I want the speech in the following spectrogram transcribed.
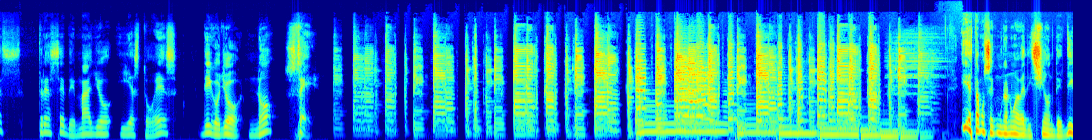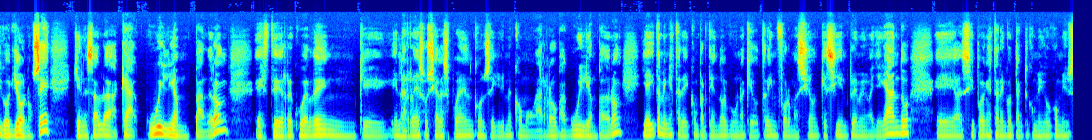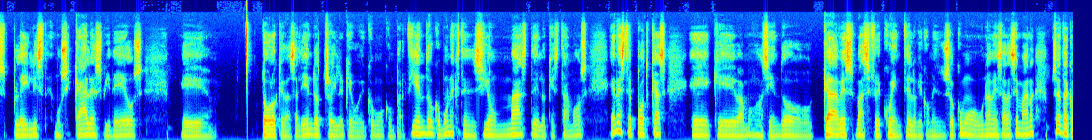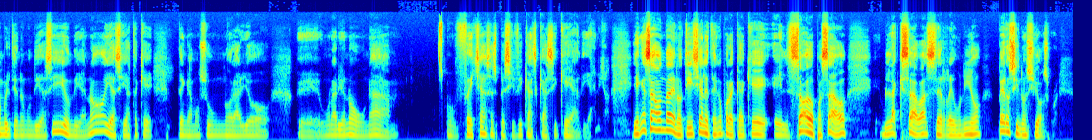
lunes 13 de mayo y esto es, digo yo, no sé. Y estamos en una nueva edición de Digo Yo No Sé. Quien les habla acá, William Padrón. Este, recuerden que en las redes sociales pueden conseguirme como arroba William Padrón. Y ahí también estaré compartiendo alguna que otra información que siempre me va llegando. Eh, así pueden estar en contacto conmigo con mis playlists musicales, videos. Eh, todo lo que va saliendo, trailer que voy como compartiendo, como una extensión más de lo que estamos en este podcast eh, que vamos haciendo cada vez más frecuente, lo que comenzó como una vez a la semana, se está convirtiendo en un día sí, un día no, y así hasta que tengamos un horario, eh, un horario no, una fechas específicas casi que a diario. Y en esa onda de noticias les tengo por acá que el sábado pasado Black Sabbath se reunió, pero sin Ozzy.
